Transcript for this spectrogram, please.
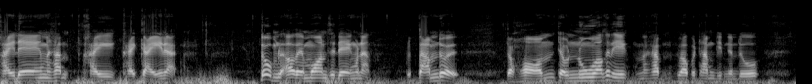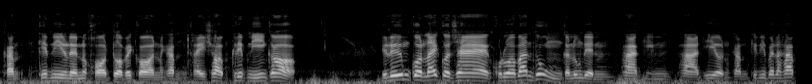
ไข่แดงนะครับ ไข่ไข่ไก่น่ะต้มแล้วเอาแต่มอนสีแดงมันน่ะไปตำด้วย จะหอมจะนัวขึ้นอีกนะครับ เราไปทำกินกันดูครับ คลิปนี้เลยต้องขอตัวไปก่อนนะครับ ใครชอบคลิปนี้ก็ อย่าลืมกดไลค์กดแชร์ ครัวบ้านทุ่งกับลุงเด่น พากินพาเที่ยวนะครับคลิปนี้ไปแล้วครับ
